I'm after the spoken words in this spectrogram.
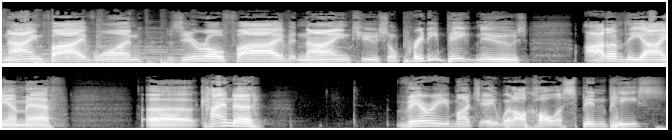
951 0592. So, pretty big news out of the IMF. Uh, kind of very much a what I'll call a spin piece.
